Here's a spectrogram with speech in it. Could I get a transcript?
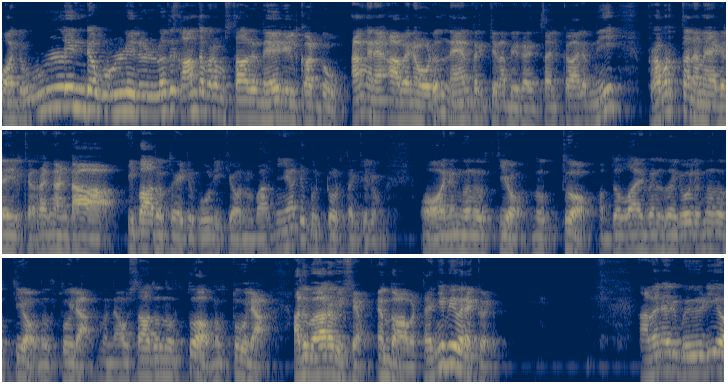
അവന്റെ ഉള്ളിന്റെ ഉള്ളിലുള്ളത് കാന്തപുരം ഉസ്താദ് നേരിൽ കണ്ടു. അങ്ങനെ അവനോട് നിയന്ത്രിക്കണം വിധ തൽക്കാലം നീ പ്രവർത്തന മേഖലയിൽ ഇറങ്ങണ്ട ഇബാദത്തുമായിട്ട് കൂടിക്കോ എന്ന് പറഞ്ഞാണ്ട് വിട്ടുകൊടുത്തെങ്കിലും ഓനങ്ങ് നിർത്തിയോ? നിർത്തുവോ? അബ്ദുല്ലാഹിബിൻ സലൂലിങ്ങ് നിർത്തിയോ? നിർത്തൂല. നൗസാദ് നിർത്തുവോ? നിർത്തൂല. അത് വേറെ വിഷയം. എന്തോ ആവട്ടെ. ഇനി വിവരക്കേട്. അവനൊരു വീഡിയോ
